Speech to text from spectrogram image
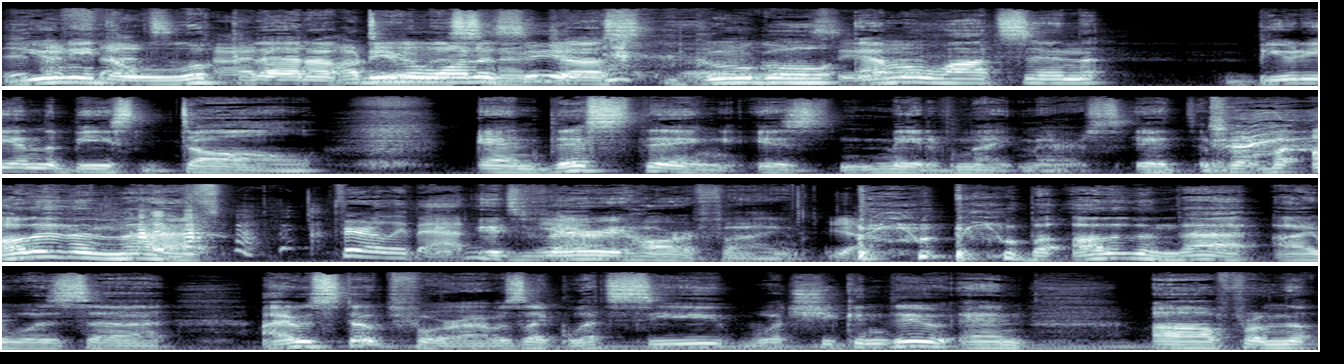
You need to look I that up. I don't dear even wanna listener. see it. Just I don't wanna Google see Emma that. Watson, Beauty and the Beast doll, and this thing is made of nightmares. It, but, but other than that, Fairly bad. it's Yeah. very horrifying. Yeah, but other than that, I was uh, I was stoked for her. I was like, let's see what she can do. And uh, from the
